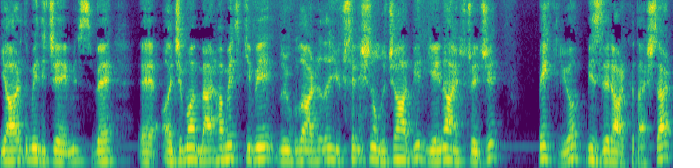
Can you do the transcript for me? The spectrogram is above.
Yardım edeceğimiz ve e, acıma, merhamet gibi duygularda da yükselişin olacağı bir yeni ay süreci bekliyor bizleri arkadaşlar.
